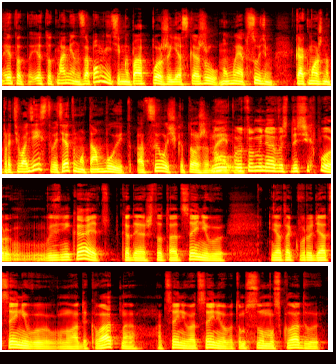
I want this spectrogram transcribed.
этот, этот момент запомните, мы попозже я скажу, но мы обсудим, как можно противодействовать этому, там будет отсылочка тоже ну, на это. Вот у меня до сих пор возникает, когда я что-то оцениваю, я так вроде оцениваю, ну, адекватно, оцениваю, оцениваю, потом сумму складываю –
